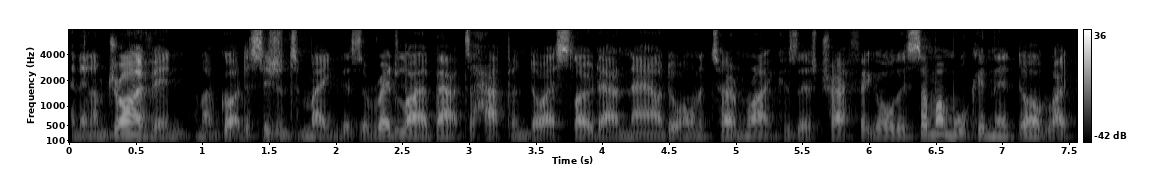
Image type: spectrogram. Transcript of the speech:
and then I'm driving and I've got a decision to make. There's a red light about to happen. Do I slow down now? Do I want to turn right because there's traffic? Or there's someone walking their dog. Like,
